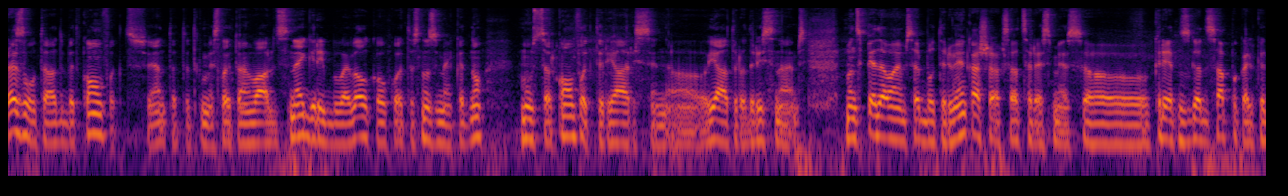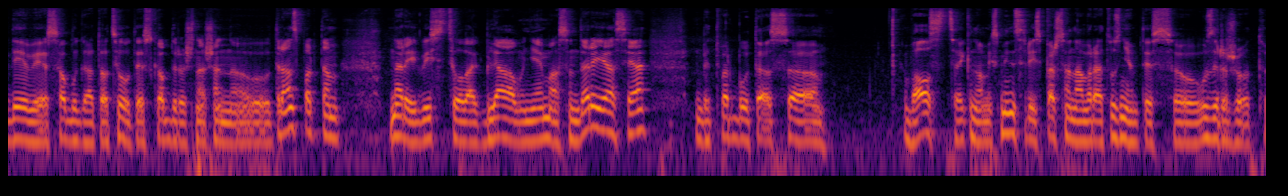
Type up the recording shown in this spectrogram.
rezultātu, bet konfliktus. Ja? Tad, tad, kad mēs lietojam vārdus negribu vai vēl kaut ko, tas nozīmē, ka nu, mums ar konfliktu ir jārisina, jāatrod risinājums. Mans piedāvājums varbūt ir vienkāršāks. Atcerēsimies krietnus gadus atpakaļ, kad ievies obligāto cilvēku apdrošināšanu transportam. Arī visi cilvēki bļāva un ņēmās un darījās. Ja? Bet varbūt tās. Uh, valsts ekonomikas ministrijas personā varētu uzņemties uh, uzražot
